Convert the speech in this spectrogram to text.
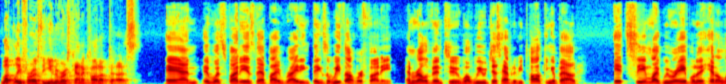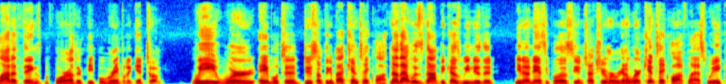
luckily for us, the universe kind of caught up to us. And it, what's funny is that by writing things that we thought were funny and relevant to what we just happened to be talking about, it seemed like we were able to hit a lot of things before other people were able to get to them. We were able to do something about kente cloth. Now, that was not because we knew that, you know, Nancy Pelosi and Chuck Schumer were going to wear kente cloth last week.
